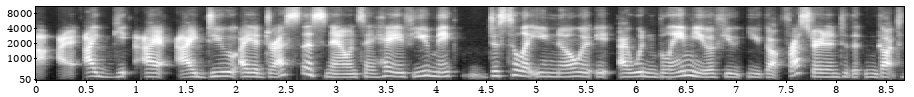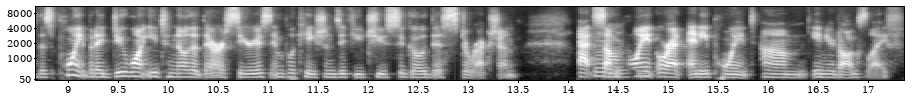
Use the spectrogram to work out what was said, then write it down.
I, I, I, I do, I address this now and say, Hey, if you make, just to let you know, it, I wouldn't blame you if you, you got frustrated into the, and got to this point, but I do want you to know that there are serious implications if you choose to go this direction at mm-hmm. some point or at any point um, in your dog's life.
